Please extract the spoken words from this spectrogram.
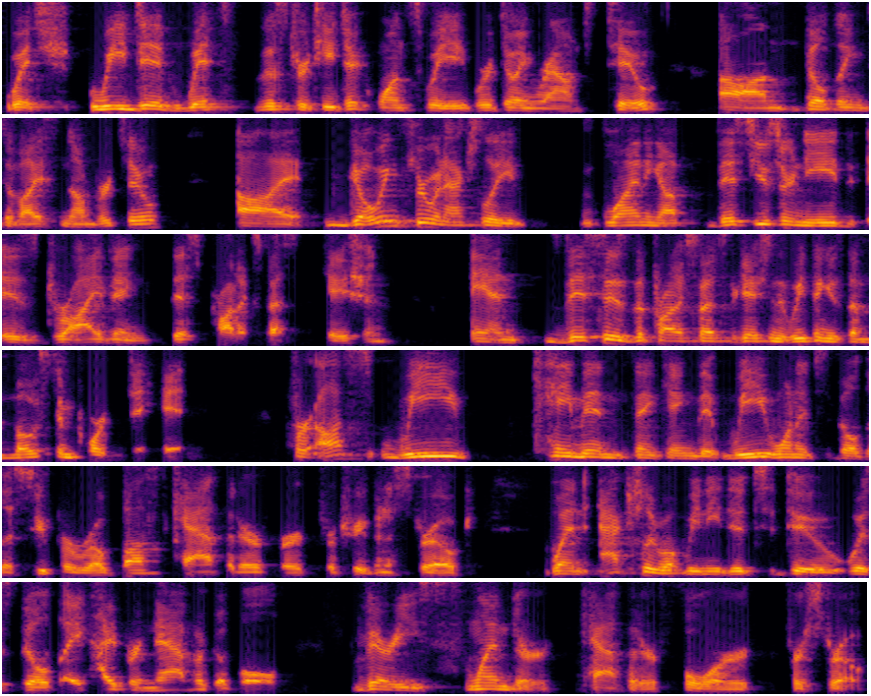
which we did with the strategic once we were doing round two, um, building device number two. Uh, going through and actually lining up this user need is driving this product specification. And this is the product specification that we think is the most important to hit. For us, we came in thinking that we wanted to build a super robust catheter for, for treatment of stroke when actually what we needed to do was build a hyper navigable, very slender catheter for, for stroke.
